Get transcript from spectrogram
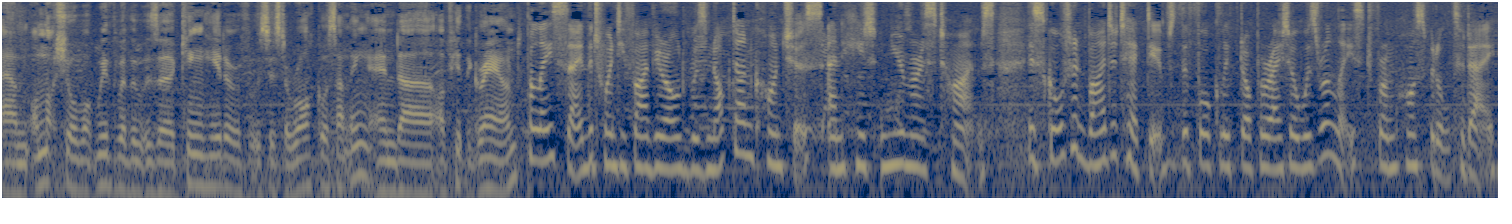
Um, I'm not sure what with, whether it was a king hit or if it was just a rock or something, and uh, I've hit the ground. Police say the 25-year-old was knocked unconscious and hit numerous times. Escorted by detectives, the forklift operator was released from hospital today.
